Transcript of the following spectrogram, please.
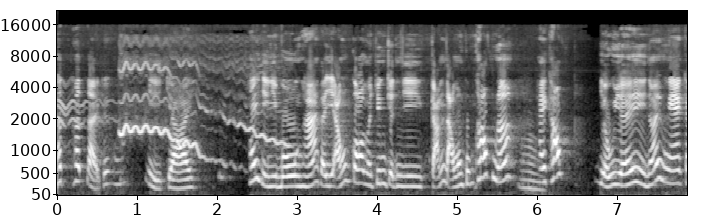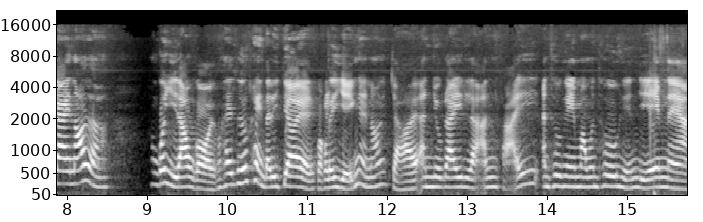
hít hít lại cái gì trời? Thấy chuyện gì buồn hả? Tại vì ổng coi mà chương trình gì cảm động ông cũng khóc nữa. Ừ. hay khóc. Ví dụ gì nói em nghe cay nói là không có gì đâu rồi con thấy lướt thấy người ta đi chơi rồi hoặc là đi diễn này nói trời anh vô đây là anh phải anh thương em không? Anh thương thì anh vì em nè.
